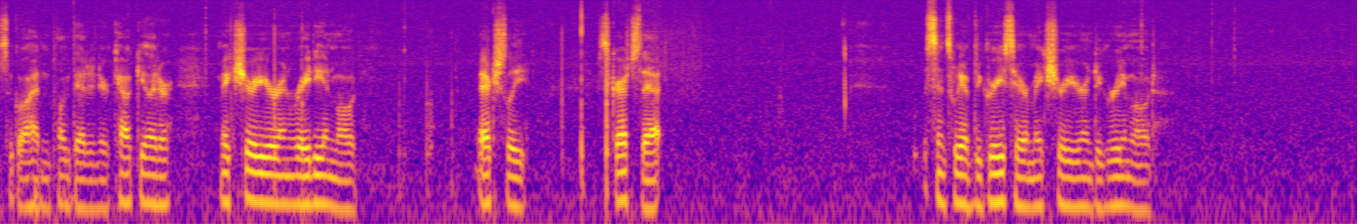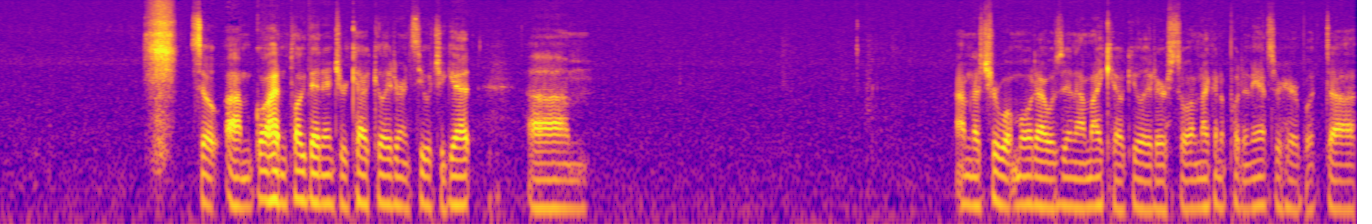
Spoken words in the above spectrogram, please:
So go ahead and plug that into your calculator. Make sure you're in radian mode. Actually scratch that. Since we have degrees here make sure you're in degree mode. So um, go ahead and plug that into your calculator and see what you get. Um, I'm not sure what mode I was in on my calculator so I'm not going to put an answer here but uh,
